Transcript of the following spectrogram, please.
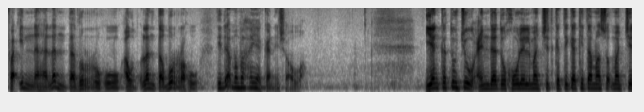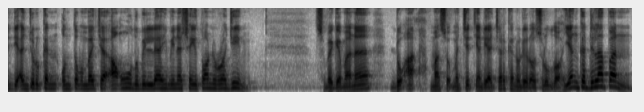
fa innaha lan tadurruhu atau lan tadurruhu. Tidak membahayakan insyaallah yang ketujuh inda dukhulil masjid ketika kita masuk masjid dianjurkan untuk membaca a'udzu billahi minasyaitonir rajim sebagaimana doa masuk masjid yang diajarkan oleh Rasulullah yang kedelapan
